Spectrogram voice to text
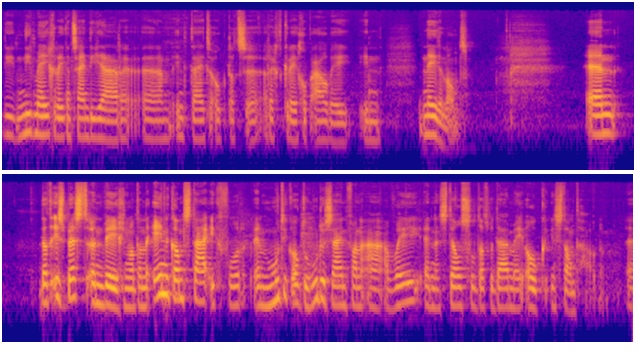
die niet meegerekend zijn die jaren uh, in de tijd ook dat ze recht kregen op AOW in Nederland. En dat is best een weging, want aan de ene kant sta ik voor en moet ik ook de hoeder zijn van AOW en een stelsel dat we daarmee ook in stand houden. Uh,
